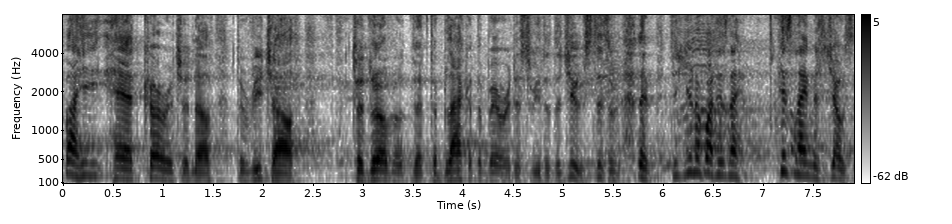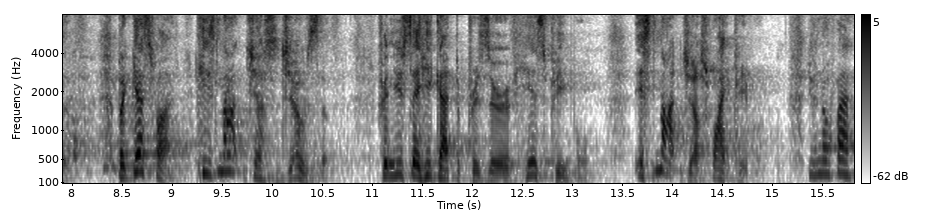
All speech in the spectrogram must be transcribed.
why he had courage enough to reach out to the, the, the black of the berry, the sweet of the juice. This is, did you know what his name? His name is Joseph. But guess what? He's not just Joseph. When you say he got to preserve his people, it's not just white people. You know why?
